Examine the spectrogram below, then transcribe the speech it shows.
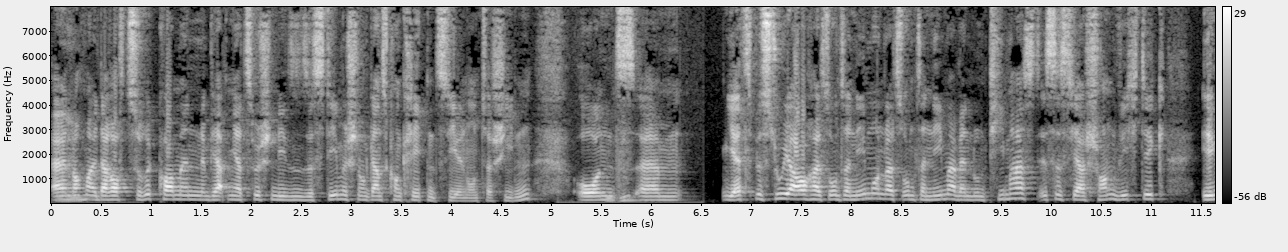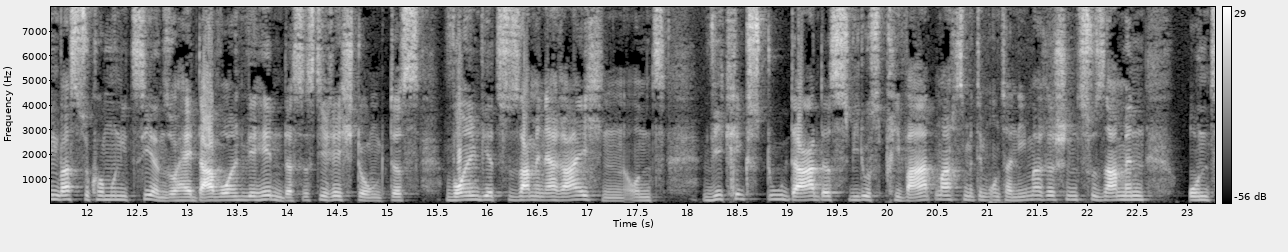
äh, ja. nochmal darauf zurückkommen. Wir hatten ja zwischen diesen systemischen und ganz konkreten Zielen unterschieden. Und mhm. ähm, Jetzt bist du ja auch als Unternehmer und als Unternehmer, wenn du ein Team hast, ist es ja schon wichtig, irgendwas zu kommunizieren. So, hey, da wollen wir hin, das ist die Richtung, das wollen wir zusammen erreichen. Und wie kriegst du da das, wie du es privat machst, mit dem Unternehmerischen zusammen und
